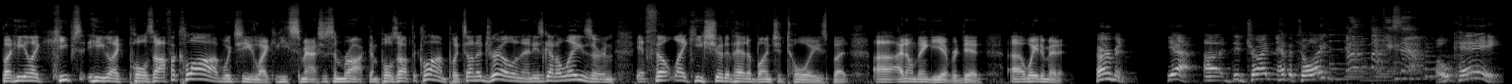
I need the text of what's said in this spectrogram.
but he like keeps he like pulls off a claw, which he like he smashes some rock, then pulls off the claw and puts on a drill, and then he's got a laser, and it felt like he should have had a bunch of toys, but uh, I don't think he ever did. Uh, wait a minute, Herman. Yeah, uh, did Trident have a toy? Go fuck yourself. Okay.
